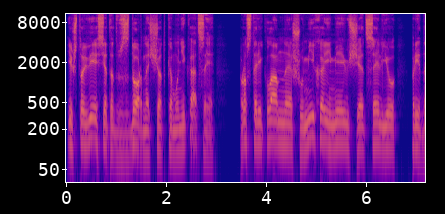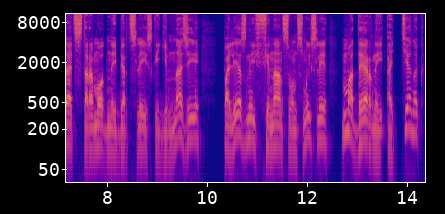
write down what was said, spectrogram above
и что весь этот вздор насчет коммуникации — просто рекламная шумиха, имеющая целью придать старомодной Берцлейской гимназии полезный в финансовом смысле модерный оттенок,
